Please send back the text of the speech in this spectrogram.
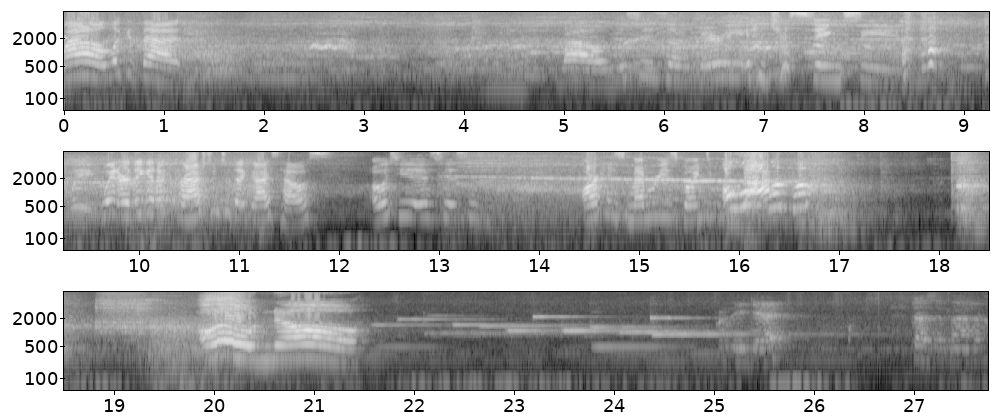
Wow, look at that. Wow, this is a very interesting scene. Wait, Wait, are they gonna crash into that guy's house? oh, is he? Is his? his are his memories going to come Oh, back? look, look, look. Oh no. Are they dead? Doesn't matter.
